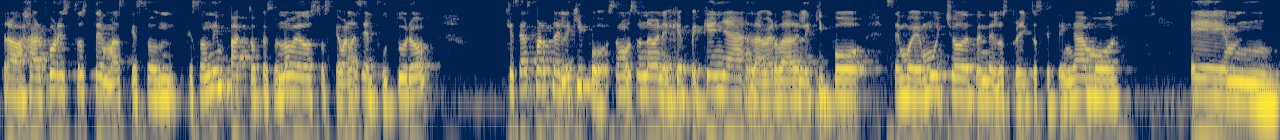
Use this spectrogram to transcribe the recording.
trabajar por estos temas que son, que son de impacto, que son novedosos, que van hacia el futuro, que seas parte del equipo. Somos una ONG pequeña, la verdad, el equipo se mueve mucho, depende de los proyectos que tengamos. Em,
